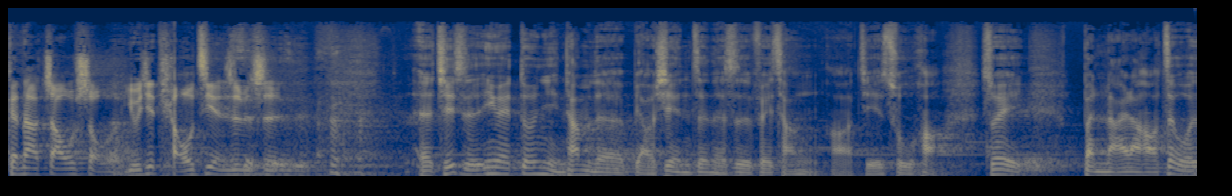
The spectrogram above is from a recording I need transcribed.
跟他招手，有一些条件是不是？呃，其实因为敦颖他们的表现真的是非常啊杰出哈，所以本来了哈，这我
